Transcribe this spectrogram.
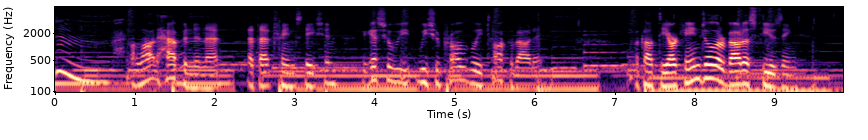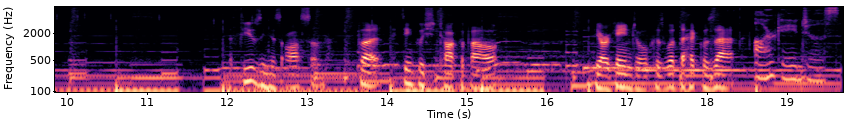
hmm. A lot happened in that at that train station. I guess we we should probably talk about it. About the Archangel or about us fusing? The fusing is awesome, but I think we should talk about the Archangel because what the heck was that? Archangels.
